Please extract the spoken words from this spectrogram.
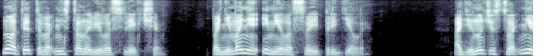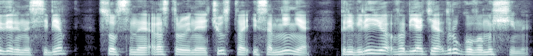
но от этого не становилось легче. Понимание имело свои пределы. Одиночество, неуверенность в себе, собственное расстроенное чувство и сомнения привели ее в объятия другого мужчины.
